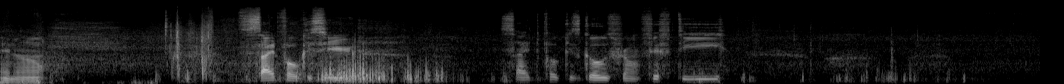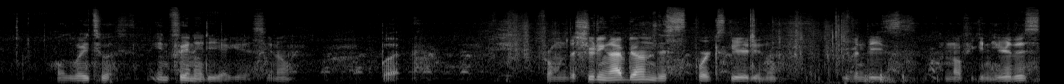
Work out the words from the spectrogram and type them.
And know side focus here side focus goes from 50 all the way to infinity I guess you know. But from the shooting I've done this works good you know. Even these I don't know if you can hear this.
